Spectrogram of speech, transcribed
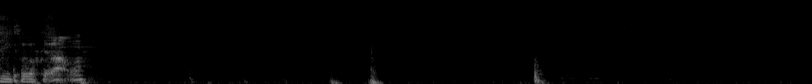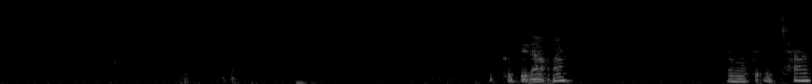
Need to look at that one. Could be that one. So look at the tag.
